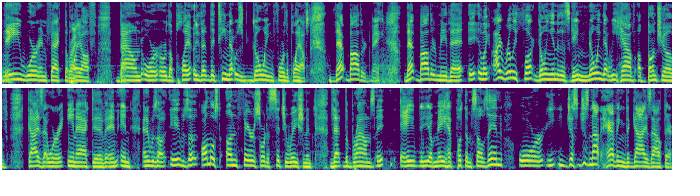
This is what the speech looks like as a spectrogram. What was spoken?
they were in fact the Right. playoff bound or or the play the, the team that was going for the playoffs. That bothered me. That bothered me that it, like I really thought going into this game knowing that we have a bunch of guys that were inactive and and and it was a it was a almost unfair sort of situation and that the Browns eh, a you know, may have put themselves in or just just not having the guys out there.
